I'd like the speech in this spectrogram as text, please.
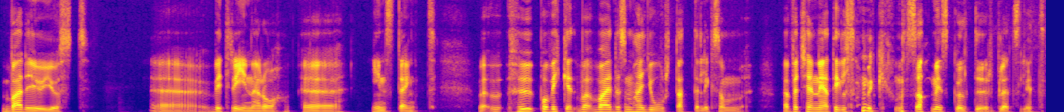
var det ju just eh, vitriner och eh, instängt. Hur, på vilket, vad, vad är det som har gjort att det liksom... Varför känner jag till så mycket om samisk kultur plötsligt?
